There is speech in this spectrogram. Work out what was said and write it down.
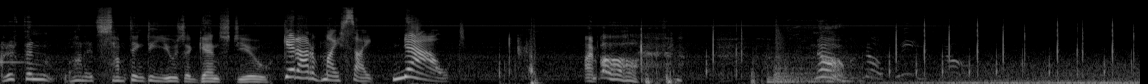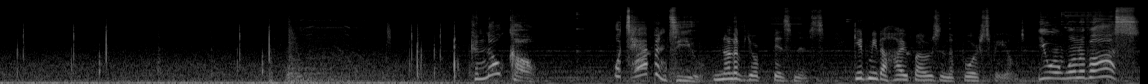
Griffin wanted something to use against you. Get out of my sight, now! I'm. Oh! No! No, please, no! Konoko! What's happened to you? None of your business. Give me the hypos and the force field. You are one of us.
